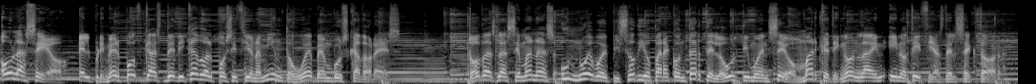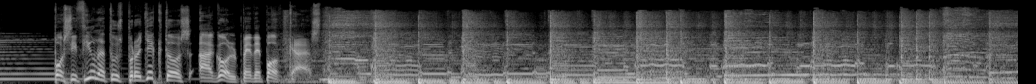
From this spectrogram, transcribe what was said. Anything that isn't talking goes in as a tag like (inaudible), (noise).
Hola SEO, el primer podcast dedicado al posicionamiento web en buscadores. Todas las semanas un nuevo episodio para contarte lo último en SEO, marketing online y noticias del sector. Posiciona tus proyectos a golpe de podcast.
